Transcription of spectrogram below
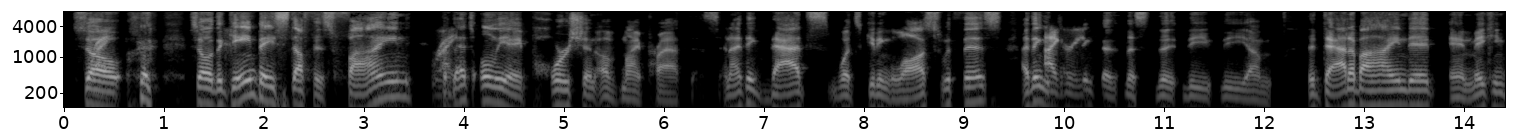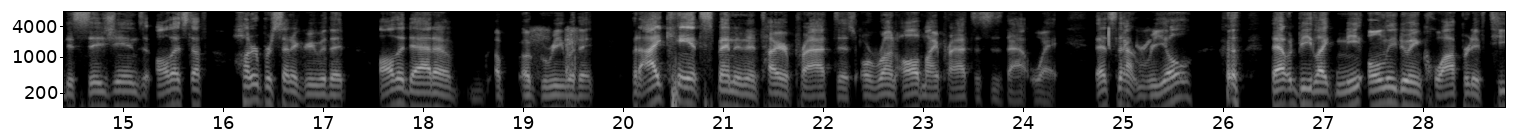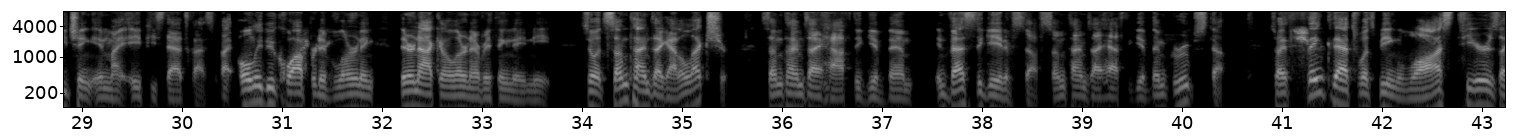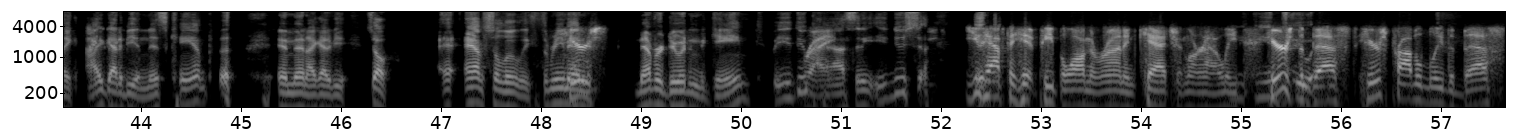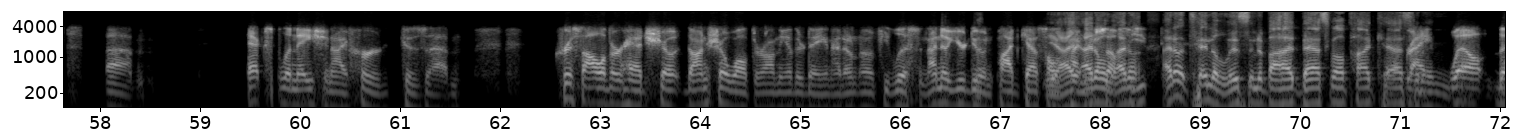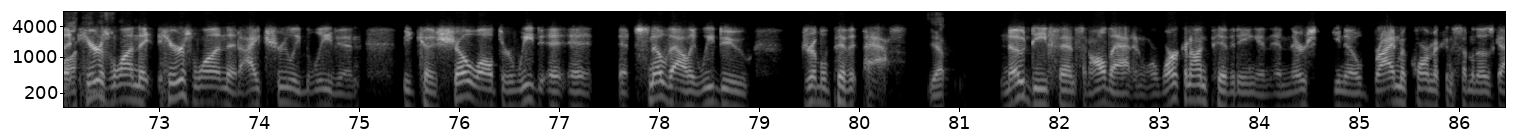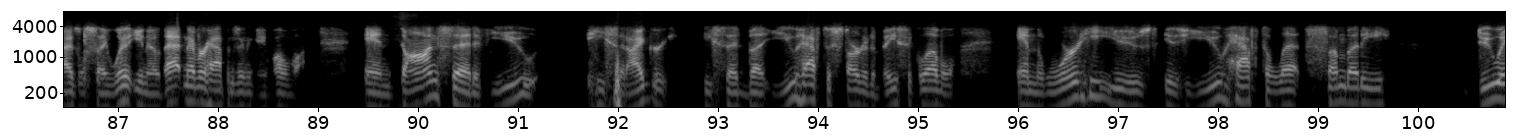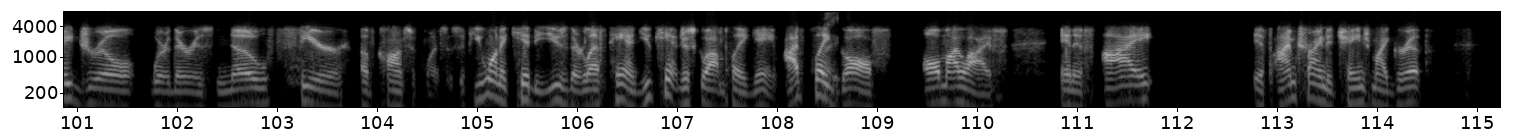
So so the game based stuff is fine, Right. but that's only a portion of my practice and i think that's what's getting lost with this. I think I agree. think the the the the, the um the data behind it and making decisions and all that stuff 100% agree with it. All the data a- agree with it but i can't spend an entire practice or run all my practices that way. That's not real. That would be like me only doing cooperative teaching in my ap stats class. If i only do cooperative learning they're not going to learn everything they need. So it's sometimes I got to lecture. Sometimes I have to give them investigative stuff. Sometimes I have to give them group stuff. So I think that's what's being lost here is like I got to be in this camp and then I got to be so absolutely three never do it in the game, but you do Right. pass and you do you it- have to hit people on the run and catch and learn how to lead. Here's the best. Here's probably the best um, explanation I've heard because um, Chris Oliver had show Don Showalter on the other day, and I don't know if you listened. I know you're doing podcasts all Yeah, the time I, I don't yourself. I don't You- I don't tend to listen to bod- basketball podcasts. right. Well, but here's one that here's one that I truly believe in because Showalter, we at, at, at Snow Valley we do dribble pivot pass. Yep. no defense and all that, and we're working on pivoting. And, and there's, you know, Brian McCormick and some of those guys will say, well, you know, that never happens in a game, blah, blah, blah. And Don said, if you, he said, I agree. He said, but you have to start at a basic level. And the word he used is you have to let somebody do a drill where there is no fear of consequences. If you want a kid to use their left hand, you can't just go out and play a game. I've played Right. golf all my life and if i if i'm trying to change my grip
